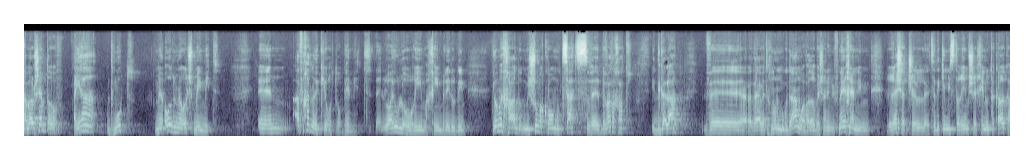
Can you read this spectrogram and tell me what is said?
הבעל שם טוב היה דמות מאוד מאוד שמימית. אמ, אף אחד לא הכיר אותו באמת. לא היו לו הורים, אחים, בני דודים. יום אחד, משום מקום, הוא צץ ובבת אחת התגלה, וזה היה בתכנון מוקדם, הוא עבד הרבה שנים לפני כן עם רשת של צדיקים נסתרים שהכינו את הקרקע,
